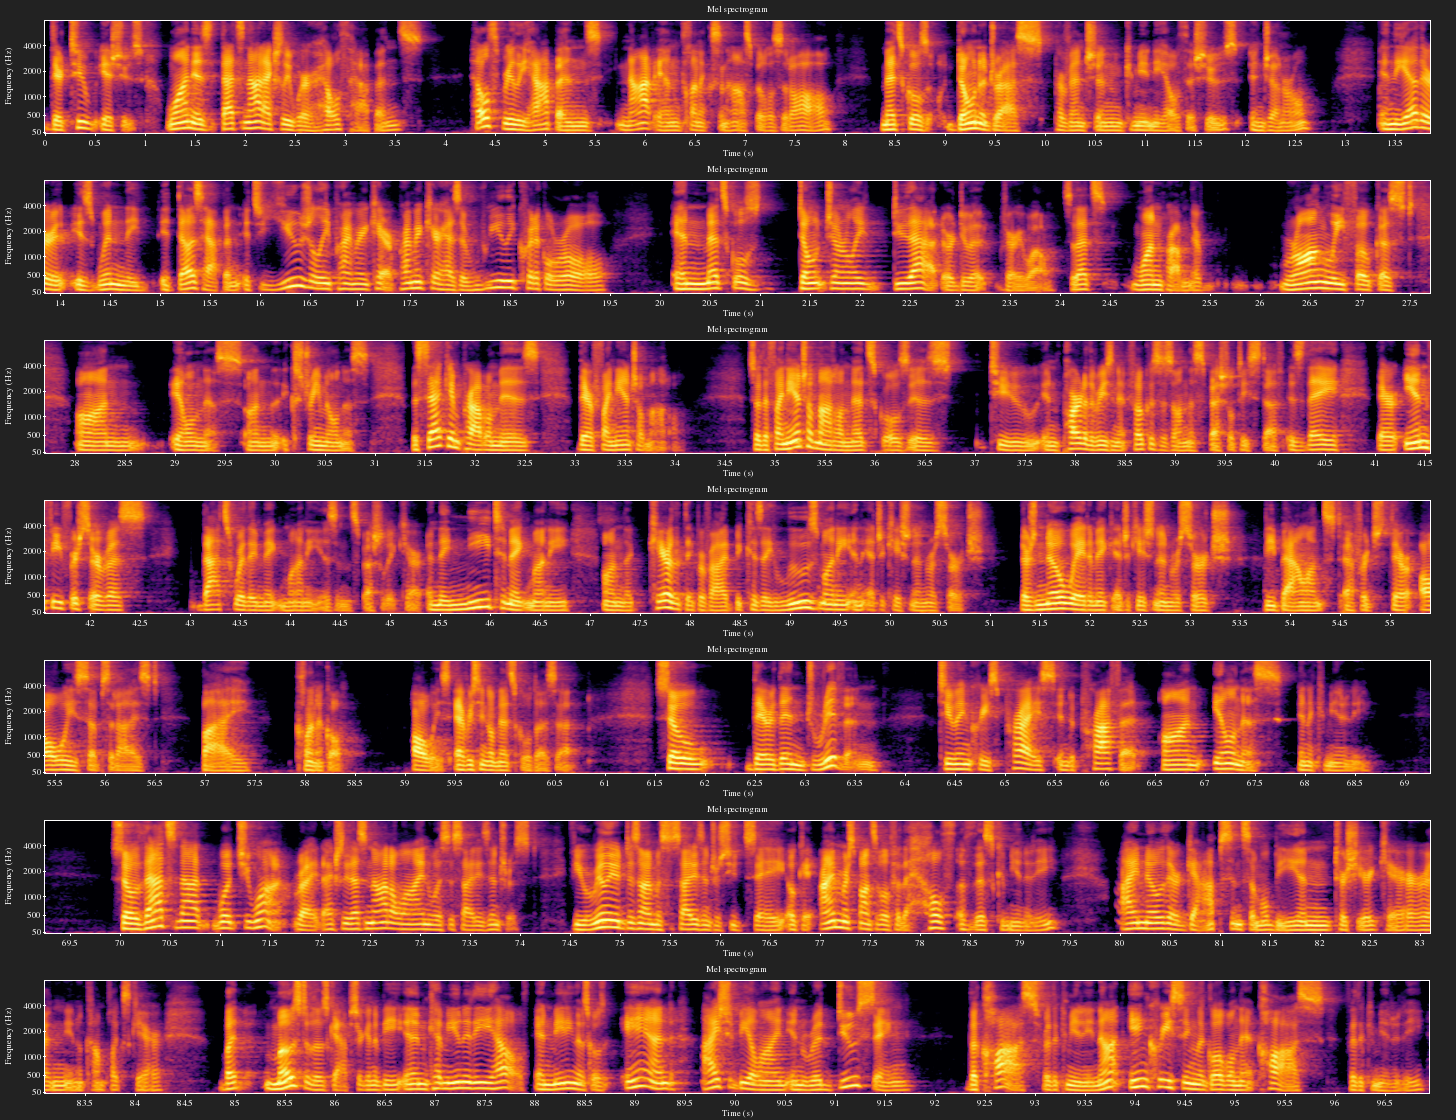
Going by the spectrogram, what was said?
there are two issues. One is that's not actually where health happens. Health really happens not in clinics and hospitals at all. Med schools don't address prevention, community health issues in general and the other is when they, it does happen, it's usually primary care. Primary care has a really critical role, and med schools don't generally do that or do it very well. So that's one problem. They're wrongly focused on illness, on extreme illness. The second problem is their financial model. So the financial model in med schools is to, and part of the reason it focuses on the specialty stuff is they they're in fee for service that's where they make money is in the specialty care. And they need to make money on the care that they provide because they lose money in education and research. There's no way to make education and research be balanced efforts. They're always subsidized by clinical. Always. Every single med school does that. So they're then driven to increase price into profit on illness in a community so that's not what you want, right? Actually, that's not aligned with society's interest. If you really design with society's interest, you'd say, okay, I'm responsible for the health of this community. I know there are gaps, and some will be in tertiary care and you know complex care, but most of those gaps are going to be in community health and meeting those goals. And I should be aligned in reducing the costs for the community, not increasing the global net costs for the community.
